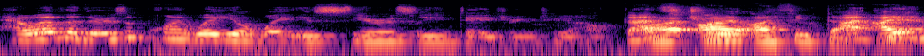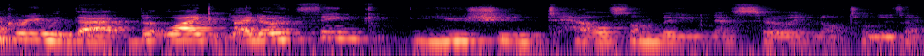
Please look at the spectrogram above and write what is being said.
However, there is a point where your weight is seriously endangering to your health. That's I, true. I, I think that. I, I agree with that, but like I don't think you should tell somebody necessarily not to lose weight.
